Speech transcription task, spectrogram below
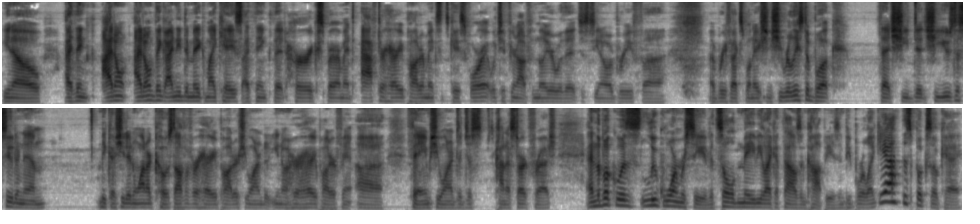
You know, I think I don't I don't think I need to make my case. I think that her experiment after Harry Potter makes its case for it. Which, if you're not familiar with it, just you know a brief uh, a brief explanation. She released a book that she did. She used a pseudonym because she didn't want to coast off of her Harry Potter. She wanted to, you know, her Harry Potter fam- uh, fame. She wanted to just kind of start fresh. And the book was lukewarm received. It sold maybe like a thousand copies, and people were like, "Yeah, this book's okay."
